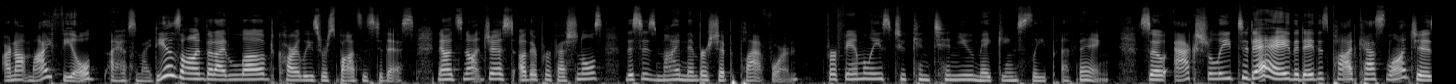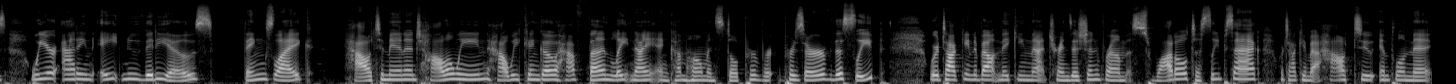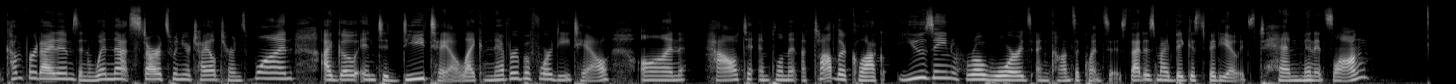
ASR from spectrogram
are not my field. I have some ideas on, but I loved Carly's responses to this. Now, it's not just other professionals, this is my membership platform for families to continue making sleep a thing. So, actually, today, the day this podcast launches, we are adding eight new videos, things like how to manage Halloween, how we can go have fun late night and come home and still preserve the sleep. We're talking about making that transition from swaddle to sleep sack. We're talking about how to implement comfort items and when that starts when your child turns one. I go into detail, like never before detail, on how to implement a toddler clock using rewards and consequences. That is my biggest video. It's 10 minutes long.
